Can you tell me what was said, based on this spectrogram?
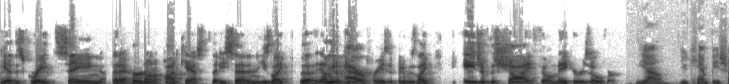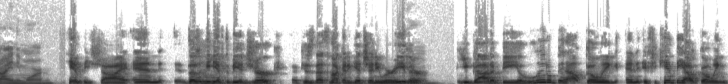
he had this great saying that I heard on a podcast that he said, and he's like, I'm going to paraphrase it, but it was like, the age of the shy filmmaker is over. Yeah, you can't be shy anymore. Can't be shy. And it doesn't mean you have to be a jerk, because that's not going to get you anywhere either. Yeah. You got to be a little bit outgoing. And if you can't be outgoing,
